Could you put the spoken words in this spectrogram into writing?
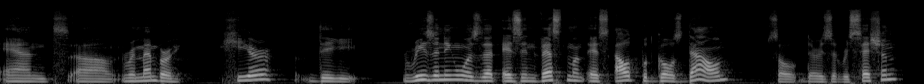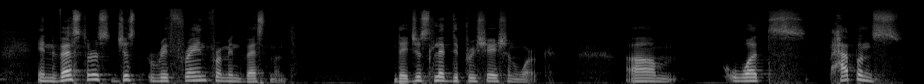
And uh, remember, here the reasoning was that as investment, as output goes down, so there is a recession, investors just refrain from investment. They just let depreciation work. Um, what happens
